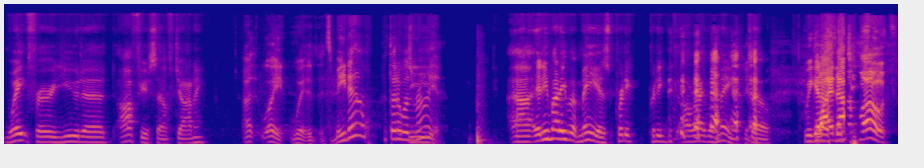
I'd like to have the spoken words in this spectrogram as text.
wait for you to off yourself, Johnny. Uh, wait, wait, it's me now? I thought it was Yeah. Ryan. Uh, anybody but me is pretty pretty all right with me. So We get Why our not both?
